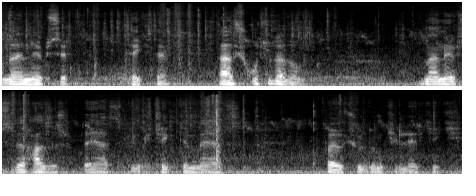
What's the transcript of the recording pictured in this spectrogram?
Bunların hepsi tekte. Daha şu kutu da dolu. Bunların hepsi de hazır. Beyaz. Dünkü çektiğim beyaz. Kupaya uçurduğum kirli erkek.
